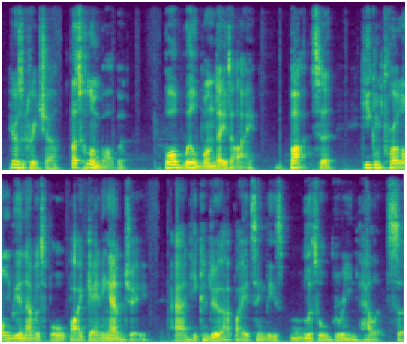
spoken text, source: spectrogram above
Here's a creature. Let's call him Bob. Bob will one day die, but he can prolong the inevitable by gaining energy, and he can do that by eating these little green pellets.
